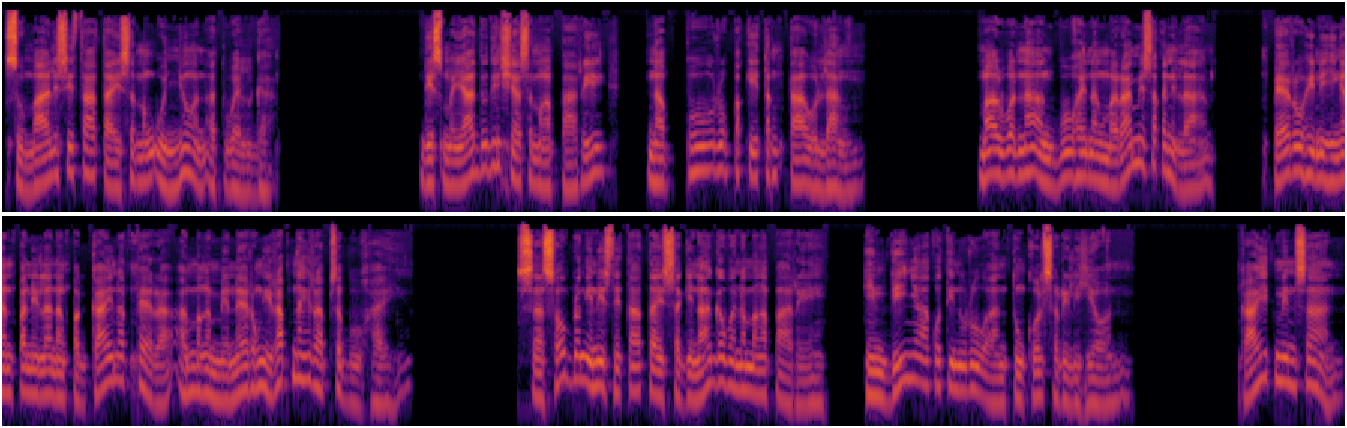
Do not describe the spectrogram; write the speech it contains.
sumali si tatay sa mga unyon at welga. Dismayado din siya sa mga pari na puro pakitang tao lang. Maalwan na ang buhay ng marami sa kanila, pero hinihingan pa nila ng pagkain at pera ang mga minerong hirap na hirap sa buhay. Sa sobrang inis ni tatay sa ginagawa ng mga pare, hindi niya ako tinuruan tungkol sa relihiyon. Kahit minsan,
